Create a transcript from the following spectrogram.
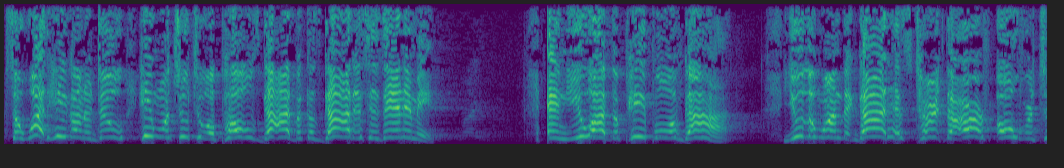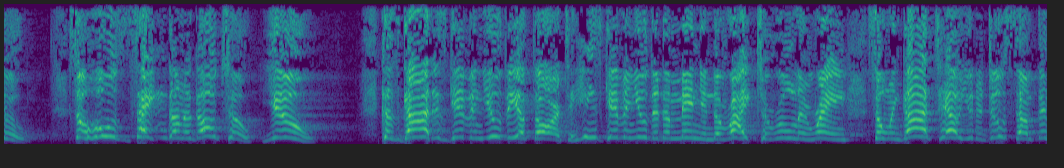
So what he gonna do? He wants you to oppose God because God is his enemy. And you are the people of God. You the one that God has turned the earth over to. So who's Satan gonna go to? You. Because God has given you the authority. He's given you the dominion, the right to rule and reign. So when God tells you to do something,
